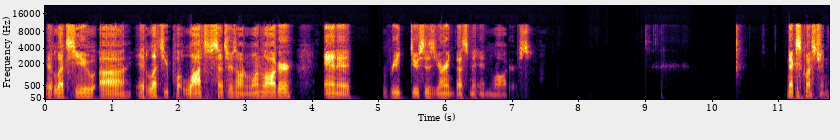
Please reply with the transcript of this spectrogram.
It lets you uh, it lets you put lots of sensors on one logger, and it reduces your investment in loggers. Next question.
